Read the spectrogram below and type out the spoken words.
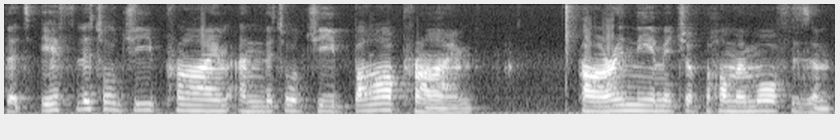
that if little g prime and little g bar prime are in the image of the homomorphism,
